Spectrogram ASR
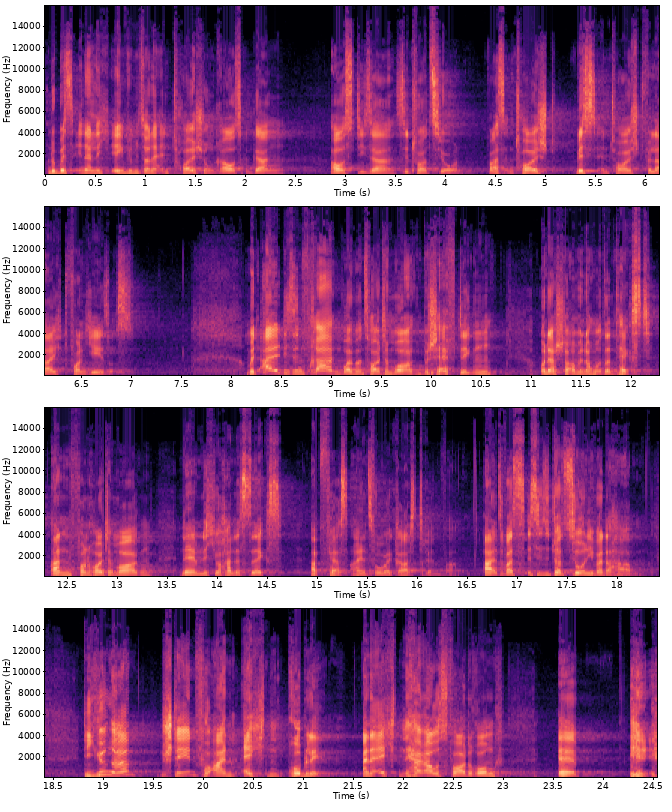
Und du bist innerlich irgendwie mit so einer Enttäuschung rausgegangen aus dieser Situation. Warst enttäuscht, bist enttäuscht vielleicht von Jesus. Mit all diesen Fragen wollen wir uns heute Morgen beschäftigen. Und da schauen wir noch unseren Text an von heute Morgen, nämlich Johannes 6 ab Vers 1, wo wir gerade drin waren. Also, was ist die Situation, die wir da haben? Die Jünger stehen vor einem echten Problem, einer echten Herausforderung, äh,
